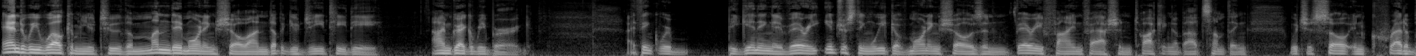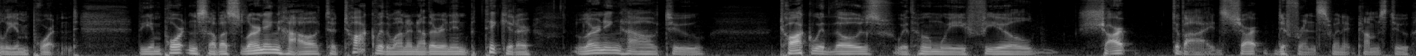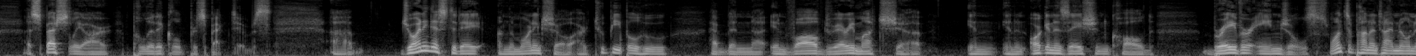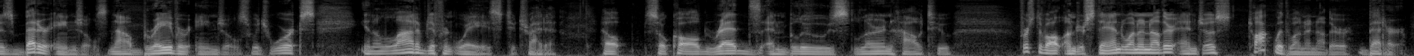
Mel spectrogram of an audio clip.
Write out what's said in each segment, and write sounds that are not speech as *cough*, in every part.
And we welcome you to the Monday morning show on WGTD. I'm Gregory Berg. I think we're beginning a very interesting week of morning shows in very fine fashion, talking about something which is so incredibly important the importance of us learning how to talk with one another, and in particular, learning how to talk with those with whom we feel sharp divides, sharp difference when it comes to especially our political perspectives. Uh, joining us today on the morning show are two people who have been uh, involved very much uh, in, in an organization called Braver Angels, once upon a time known as Better Angels, now Braver Angels, which works in a lot of different ways to try to help so called reds and blues learn how to first of all, understand one another and just talk with one another better.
